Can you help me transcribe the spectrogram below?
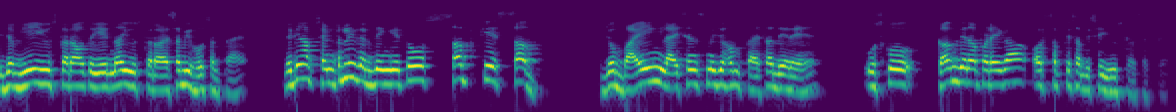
जब ये यूज़ कर रहा हो तो ये ना यूज़ कर रहा हो, ऐसा भी हो सकता है। लेकिन आप सेंट्रली रख देंगे तो सब के सब जो बाइंग लाइसेंस में जो हम पैसा दे रहे हैं, उसको कम देना पड़ेगा और सबके सब इसे यूज़ कर सकते हैं।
